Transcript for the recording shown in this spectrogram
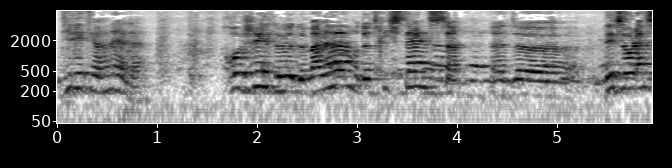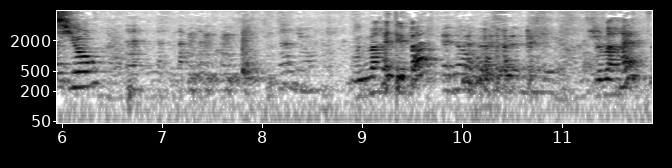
dit l'Éternel projet de, de, malheur, de tristesse, de désolation. Vous ne m'arrêtez pas Je m'arrête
